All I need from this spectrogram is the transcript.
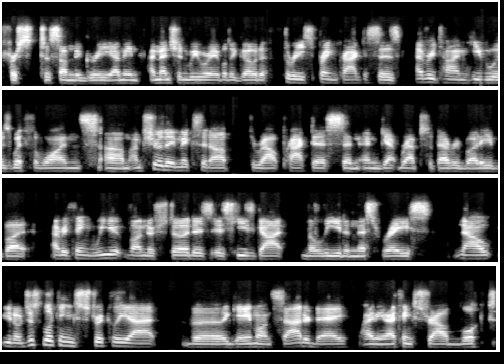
for to some degree. I mean, I mentioned we were able to go to three spring practices every time he was with the ones. Um, I'm sure they mix it up throughout practice and, and get reps with everybody, but everything we've understood is is he's got the lead in this race. Now, you know, just looking strictly at the game on Saturday, I mean, I think Stroud looked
